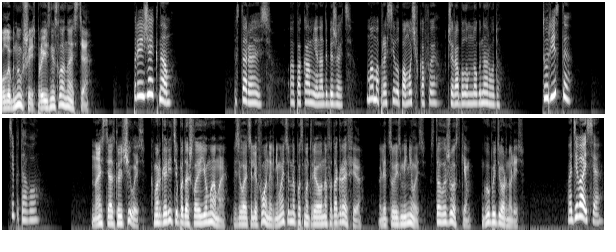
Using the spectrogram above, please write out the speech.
Улыбнувшись, произнесла Настя. Приезжай к нам. Постараюсь. А пока мне надо бежать. Мама просила помочь в кафе. Вчера было много народу. Туристы? Типа того. Настя отключилась. К Маргарите подошла ее мама, взяла телефон и внимательно посмотрела на фотографию. Лицо изменилось, стало жестким, губы дернулись. «Одевайся,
